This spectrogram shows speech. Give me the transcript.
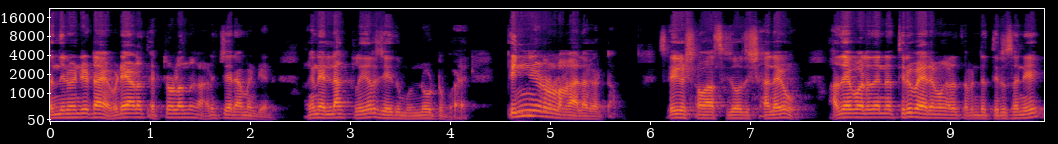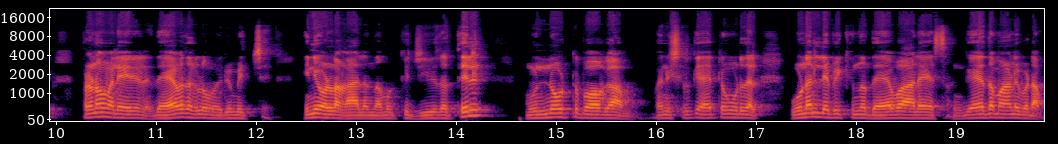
എന്തിനു വേണ്ടിയിട്ടാണ് എവിടെയാണ് തെറ്റുള്ളതെന്ന് കാണിച്ചു തരാൻ വേണ്ടിയാണ്. അങ്ങനെ എല്ലാം ക്ലിയർ ചെയ്ത് മുന്നോട്ട് പോയാൽ പിന്നീടുള്ള കാലഘട്ടം. ശ്രീകൃഷ്ണവാസി ജ്യോതിശാലയവും അതേപോലെ തന്നെ തിരുവേരമംഗലത്തവന്റെ തിരുസനയും പ്രണവമലയിലെ ദേവതകളും ഒരുമിച്ച് ഇനിയുള്ള കാലം നമുക്ക് ജീവിതത്തിൽ മുന്നോട്ട് പോകാം. മനുഷ്യർക്ക് ഏറ്റവും കൂടുതൽ ഗുണം ലഭിക്കുന്ന ദേവാലയ സങ്കേതമാണ് ഇവിടം.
